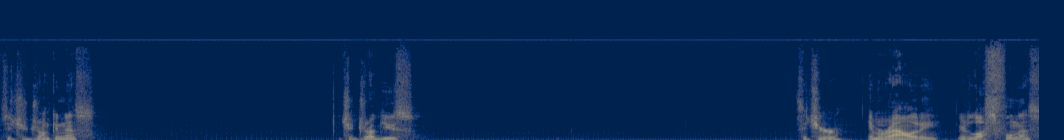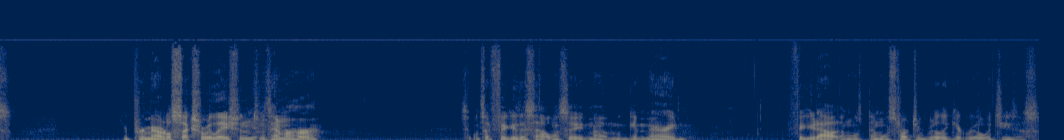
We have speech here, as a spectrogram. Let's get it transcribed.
Is it your drunkenness? Is it your drug use? Is it your immorality, your lustfulness, your premarital sexual relations with him or her? So once I figure this out, once I uh, get married, figure it out, and we'll, then we'll start to really get real with Jesus.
